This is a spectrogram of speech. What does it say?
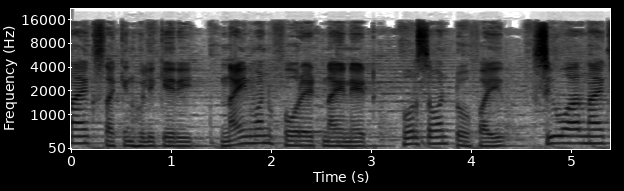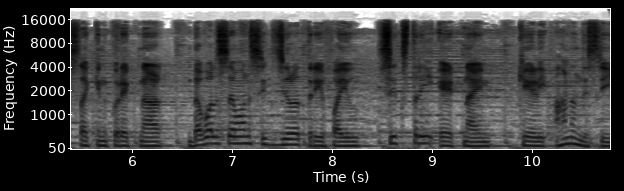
ನಾಯಕ್, ಸಾಕಿನ್ Hulikeri, nine one four eight nine eight four seven two five Shiva R Nayak, ಸಾಕಿನ್ Kureknal, double seven six zero three five, six three eight nine ಕೇಳಿ ಆನಂದಿಸಿ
